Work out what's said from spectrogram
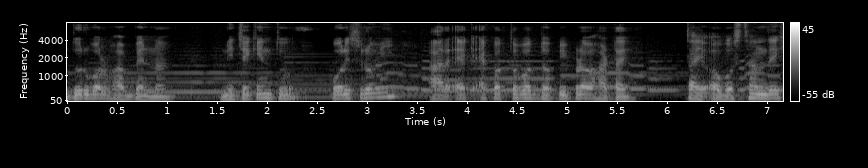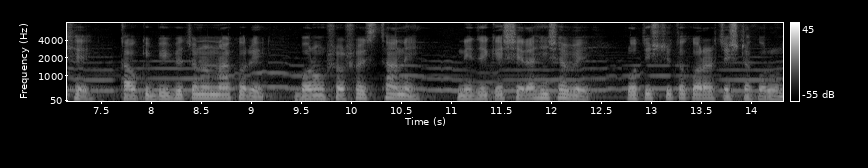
দুর্বল ভাববেন না। নিচে কিন্তু পরিশ্রমী আর এক একত্ববদ্ধ পিঁপড়াও হাঁটায়। তাই অবস্থান দেখে কাউকে বিবেচনা না করে বরং স্থানে নিজেকে সেরা হিসাবে প্রতিষ্ঠিত করার চেষ্টা করুন।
